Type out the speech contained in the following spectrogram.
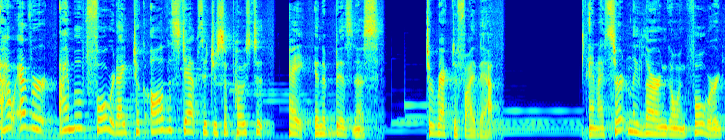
However, I moved forward. I took all the steps that you're supposed to take in a business to rectify that. And I certainly learned going forward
